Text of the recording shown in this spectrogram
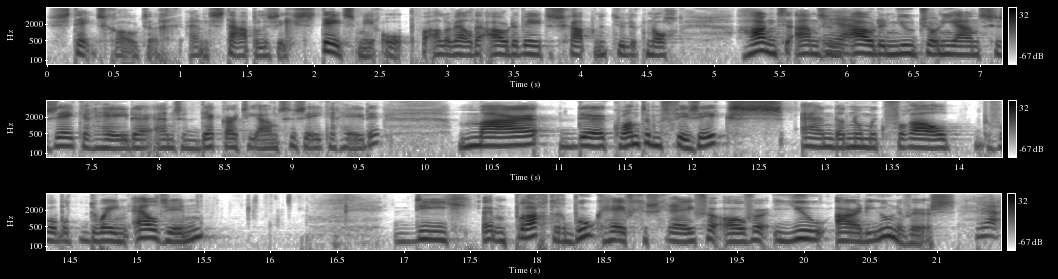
steeds groter en stapelen zich steeds meer op. Alhoewel de oude wetenschap natuurlijk nog hangt aan zijn Ja. oude Newtoniaanse zekerheden en zijn Descartiaanse zekerheden. Maar de quantum physics, en dan noem ik vooral bijvoorbeeld Dwayne Elgin, die een prachtig boek heeft geschreven over You Are the Universe. Ja,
